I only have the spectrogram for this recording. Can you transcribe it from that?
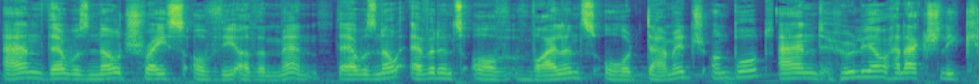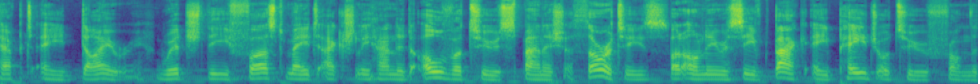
and there was no trace of the other men. There was no evidence of violence or damage on board, and Julio had actually kept a diary, which the first mate actually handed over to Spanish authorities, but only received back a page or two from the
